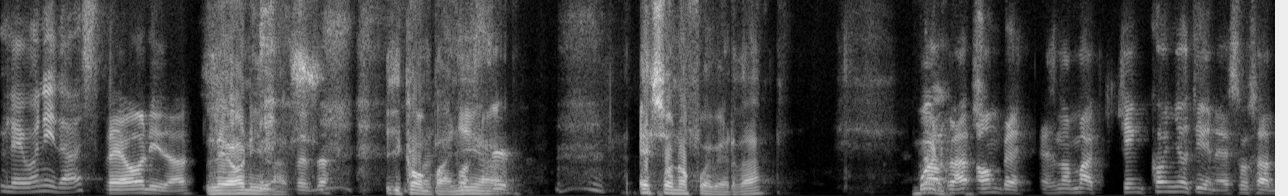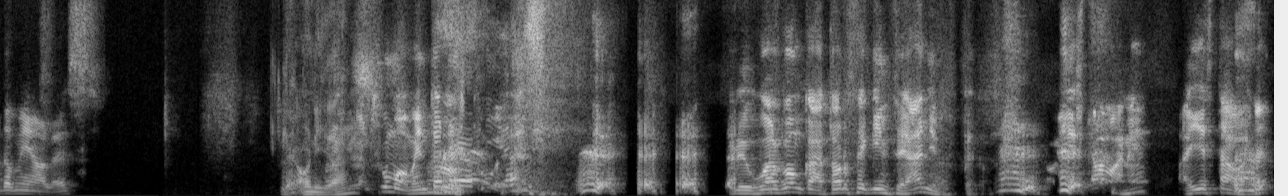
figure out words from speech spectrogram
Leónidas. Leónidas, Leónidas y compañía, eso no fue verdad. Bueno, no, claro, pues, hombre, es normal. ¿Quién coño tiene esos abdominales? yo en Leónidas. su momento los tuve, Leónidas. pero igual con 14, 15 años. Pero ahí estaban, ¿eh? Ahí estaban, ¿eh?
